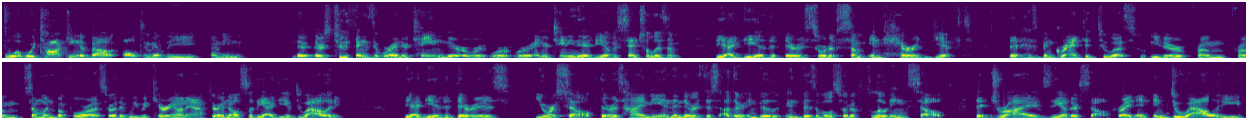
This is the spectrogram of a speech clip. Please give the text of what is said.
what we're talking about ultimately, I mean, there, there's two things that we're entertaining there. We're, we're, we're entertaining the idea of essentialism, the idea that there is sort of some inherent gift that has been granted to us, either from from someone before us or that we would carry on after, and also the idea of duality, the idea that there is yourself, there is Jaime, and then there is this other invi- invisible sort of floating self that drives the other self, right? And, and duality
